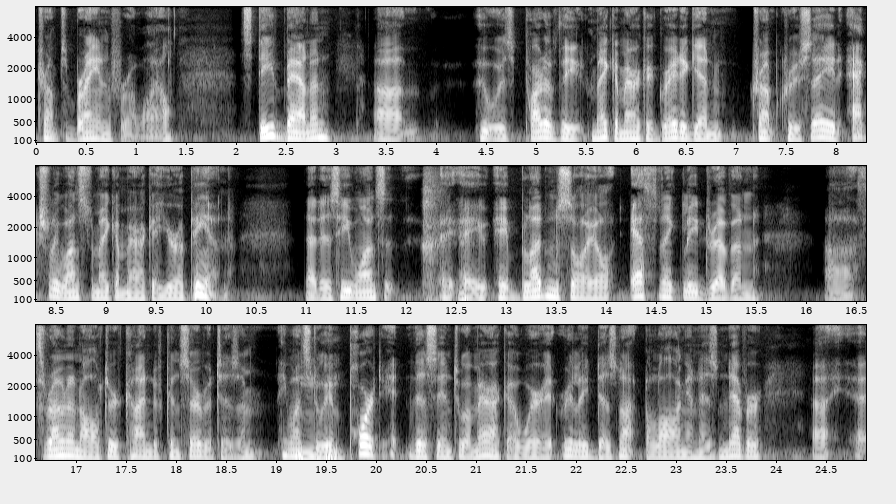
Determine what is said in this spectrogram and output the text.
Trump's brain for a while, Steve Bannon, uh, who was part of the Make America Great Again Trump crusade, actually wants to make America European. That is, he wants a, a, a blood and soil, ethnically driven, uh, throne and altar kind of conservatism. He wants mm-hmm. to import this into America where it really does not belong and has never uh, uh,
